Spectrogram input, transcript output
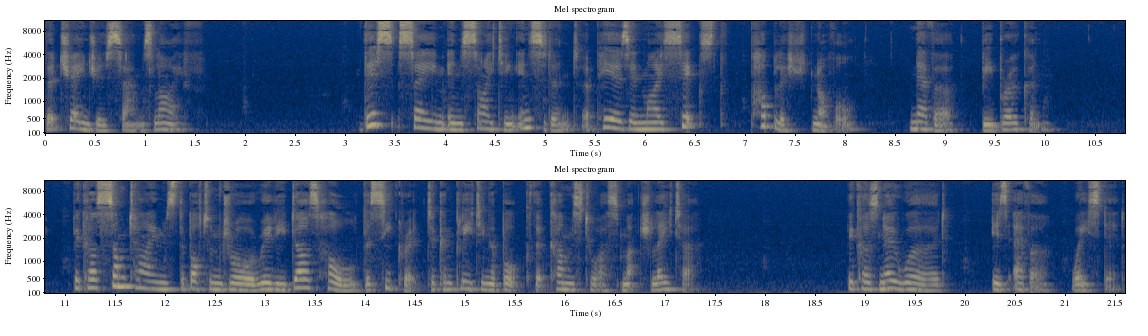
that changes Sam's life. This same inciting incident appears in my sixth published novel, Never Be Broken. Because sometimes the bottom drawer really does hold the secret to completing a book that comes to us much later. Because no word is ever wasted.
